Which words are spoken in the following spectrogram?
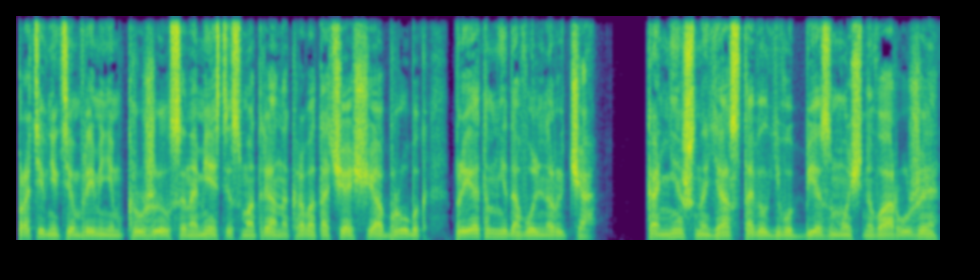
Противник тем временем кружился на месте, смотря на кровоточащий обрубок, при этом недовольно рыча. Конечно, я оставил его без мощного оружия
